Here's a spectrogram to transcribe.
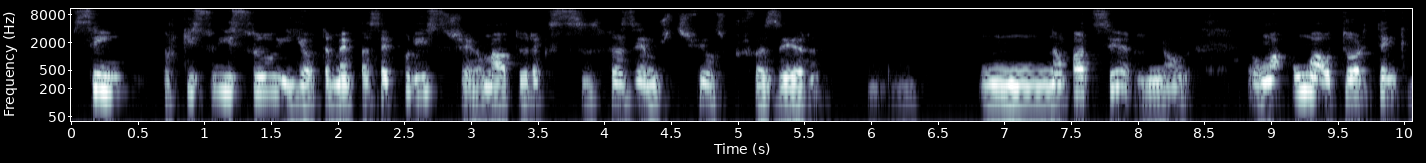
Sim, porque isso, isso, e eu também passei por isso, chega uma altura que se fazemos desfiles por fazer, uhum. não pode ser. Não, um, um, autor tem que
